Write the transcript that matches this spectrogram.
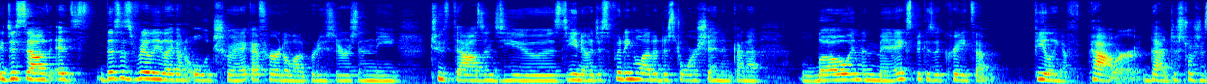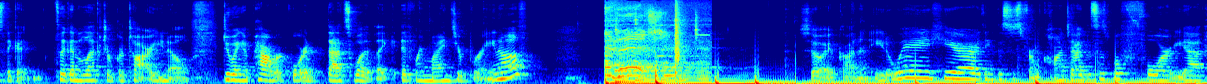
it just sounds, it's, this is really like an old trick. I've heard a lot of producers in the 2000s use, you know, just putting a lot of distortion and kind of low in the mix because it creates that feeling of power. That distortion is like a, it's like an electric guitar, you know, doing a power chord. That's what like it reminds your brain of. So I've got an 808 here. I think this is from Kontakt. This is before, yeah,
